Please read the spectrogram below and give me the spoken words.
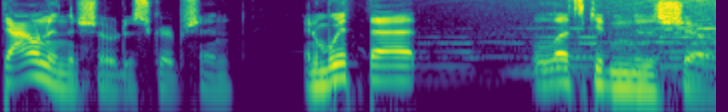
down in the show description. And with that, let's get into the show.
